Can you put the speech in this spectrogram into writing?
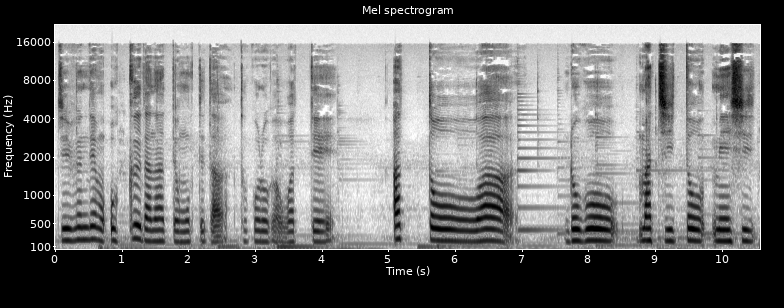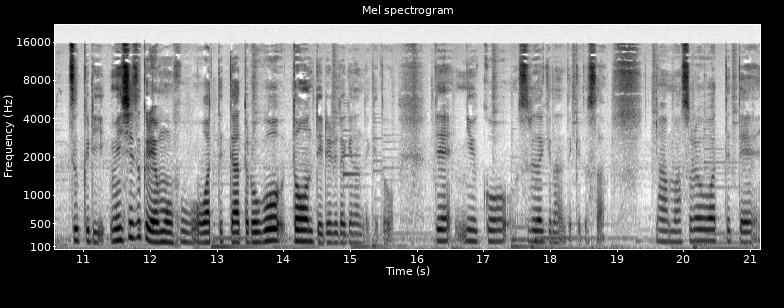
自分でも億劫だなって思ってたところが終わって。あとはロゴ待ちと名刺作り。名刺作りはもうほぼ終わっててあとロゴドーンって入れるだけなんだけど。で入稿するだけなんだけどさ。あまあそれ終わってて。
